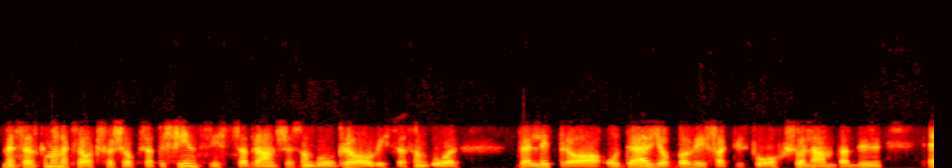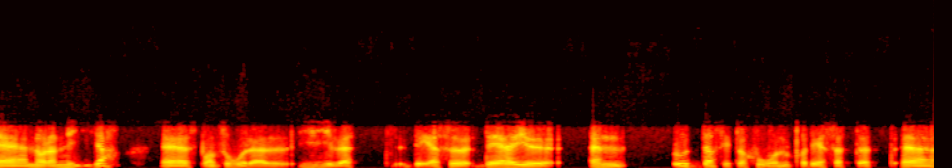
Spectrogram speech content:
Men sen ska man ha klart för sig också att det finns vissa branscher som går bra och vissa som går väldigt bra. Och där jobbar vi faktiskt på också att landa nu eh, några nya eh, sponsorer givet det. Så det är ju en udda situation på det sättet. Eh,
